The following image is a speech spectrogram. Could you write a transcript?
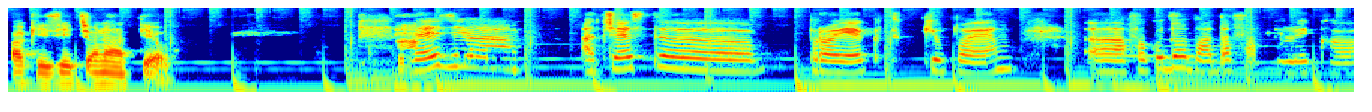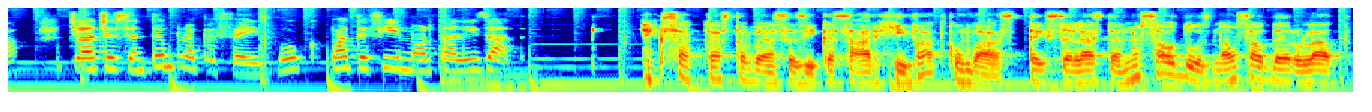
achiziționat eu. Vezi, uh, acest proiect QPM a făcut dovada faptului că ceea ce se întâmplă pe Facebook poate fi imortalizat. Exact asta voiam să zic, că s-a arhivat cumva, textele astea nu s-au dus, nu s-au derulat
